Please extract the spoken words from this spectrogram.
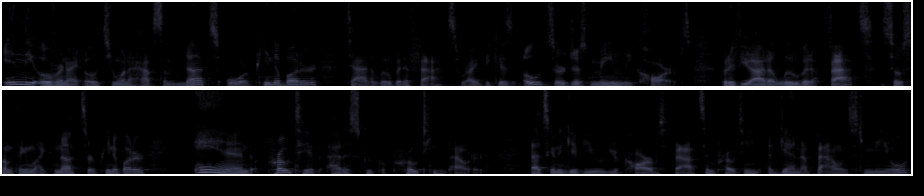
in the overnight oats, you want to have some nuts or peanut butter to add a little bit of fats, right? Because oats are just mainly carbs. But if you add a little bit of fats, so something like nuts or peanut butter, and pro tip, add a scoop of protein powder. That's gonna give you your carbs, fats, and protein. Again, a balanced meal.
